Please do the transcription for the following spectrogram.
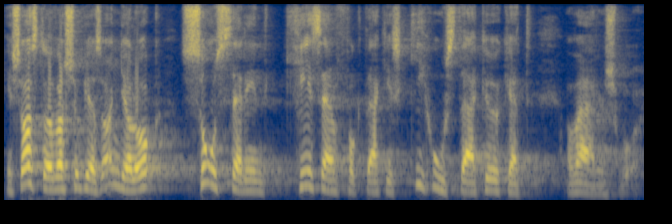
és azt olvassuk, hogy az angyalok szó szerint kézen fogták és kihúzták őket a városból.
